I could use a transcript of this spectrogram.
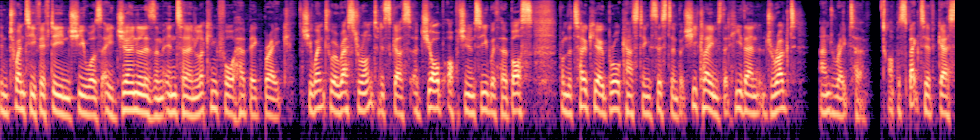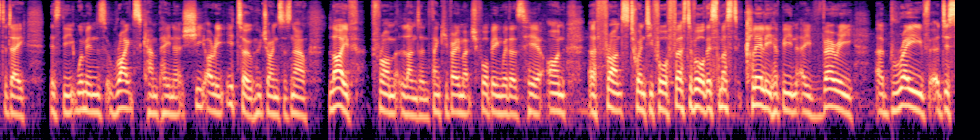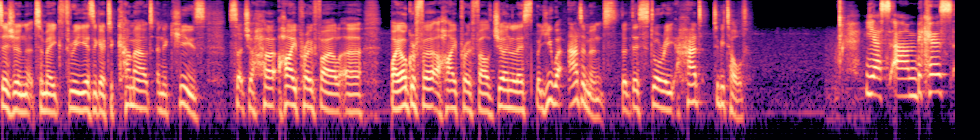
In 2015, she was a journalism intern looking for her big break. She went to a restaurant to discuss a job opportunity with her boss from the Tokyo Broadcasting System, but she claims that he then drugged and raped her. Our perspective guest today is the women's rights campaigner Shiori Ito, who joins us now live from London. Thank you very much for being with us here on uh, France 24. First of all, this must clearly have been a very a brave decision to make three years ago to come out and accuse such a high profile uh, biographer, a high profile journalist, but you were adamant that this story had to be told. Yes, um, because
